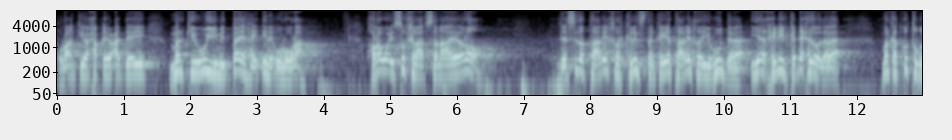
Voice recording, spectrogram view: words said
qur'aankiioo xaqii u caddeeyey markii uu yimid bay ahayd inay uruuraan hore way isu khilaafsanaayeenoo dee sida taariikhda kiristanka iyo taariikhda yuhuuddaba iyo xidhiidhka dhexdoodaba markaad kutubu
